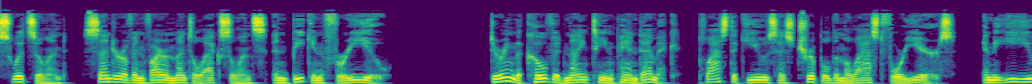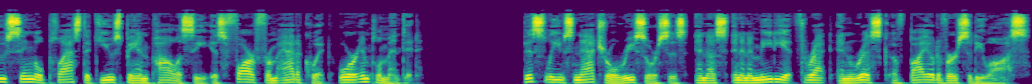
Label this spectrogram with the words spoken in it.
Switzerland, Center of Environmental Excellence and beacon for EU. During the COVID-19 pandemic, plastic use has tripled in the last four years, and the EU single plastic use ban policy is far from adequate or implemented. This leaves natural resources and us in an immediate threat and risk of biodiversity loss.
